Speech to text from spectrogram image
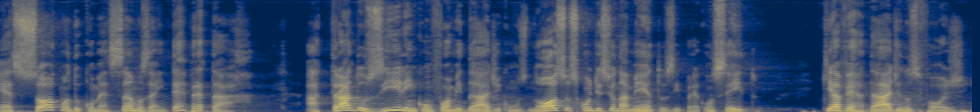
É só quando começamos a interpretar, a traduzir em conformidade com os nossos condicionamentos e preconceito, que a verdade nos foge.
